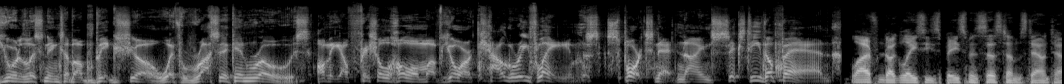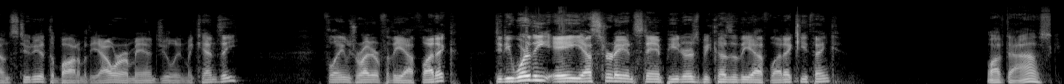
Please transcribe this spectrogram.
You're listening to The Big Show with Russick and Rose on the official home of your Calgary Flames, Sportsnet 960 The Fan. Live from Doug Lacey's Basement Systems downtown studio at the bottom of the hour, our man Julian McKenzie, Flames writer for The Athletic. Did he wear the A yesterday in Stampeders because of The Athletic, you think? We'll have to ask.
